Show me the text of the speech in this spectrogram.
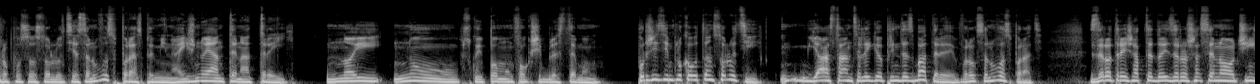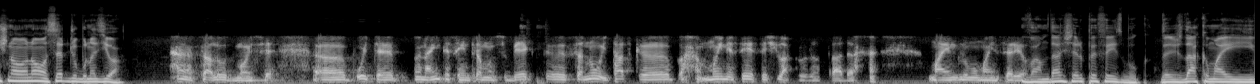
propus o soluție. Să nu vă supărați pe mine, aici nu e Antena 3. Noi nu scuipăm în foc și blestemăm. Pur și simplu căutăm soluții. Ia asta înțeleg eu prin dezbatere. Vă rog să nu vă supărați. 0372069599 Sergiu, bună ziua! Ha, Salut, Moise. Uh, uite, înainte să intrăm în subiect, uh, să nu uitați că mâine se iese și la Cluj în stradă. mai în glumă, mai în serios. V-am dat share pe Facebook. Deci dacă mai,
